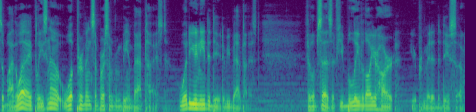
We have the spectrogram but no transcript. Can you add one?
So, by the way, please note what prevents a person from being baptized? What do you need to do to be baptized? Philip says, If you believe with all your heart, you're permitted to do so.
